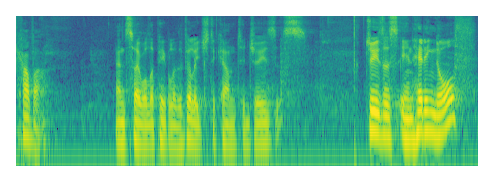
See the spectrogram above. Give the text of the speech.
cover. And so will the people of the village to come to Jesus. Jesus, in heading north,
